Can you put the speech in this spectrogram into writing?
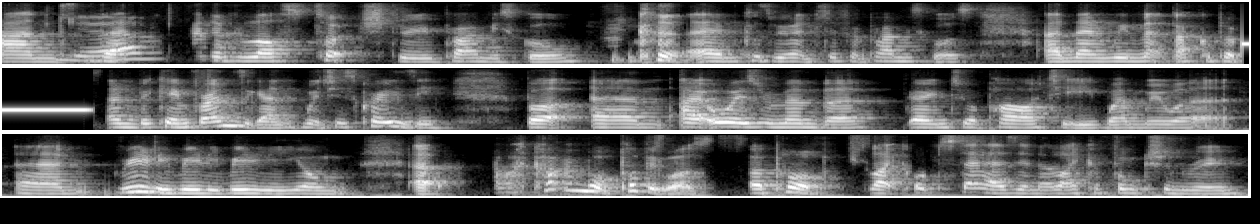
and Yeah. then kind of lost touch through primary school because we went to different primary schools, and then we met back up at and became friends again, which is crazy. But um, I always remember going to a party when we were um, really, really, really young. Uh, I can't remember what pub it was. A pub, like upstairs in a like a function room,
